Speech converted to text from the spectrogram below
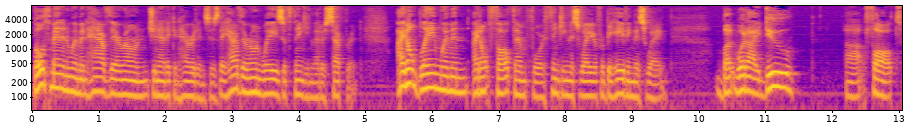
both men and women have their own genetic inheritances. They have their own ways of thinking that are separate. I don't blame women. I don't fault them for thinking this way or for behaving this way. But what I do uh, fault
